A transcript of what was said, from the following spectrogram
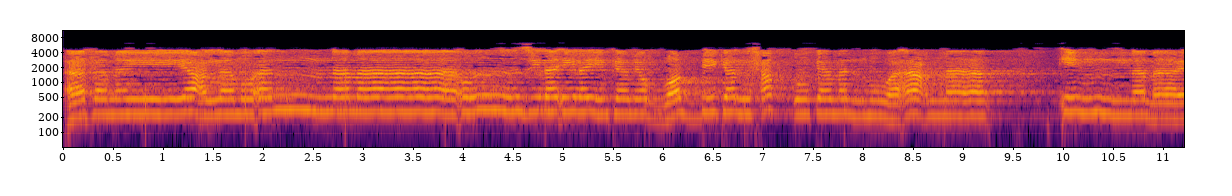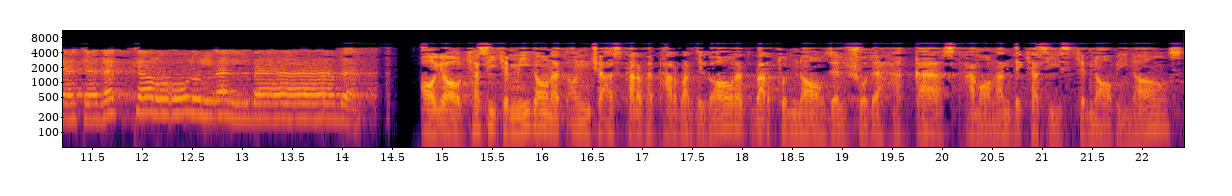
افمن یعلم انما انزل الیک من ربک الحق كمن هو اعمى انما يتذكر اولو الالباب. آیا کسی که می‌داند آنچه از طرف پروردگارت بر تو نازل شده حق است همانند کسی است که نابیناست؟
